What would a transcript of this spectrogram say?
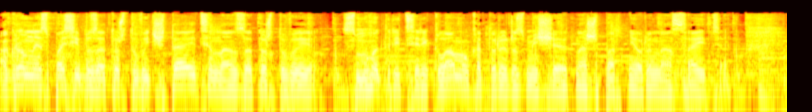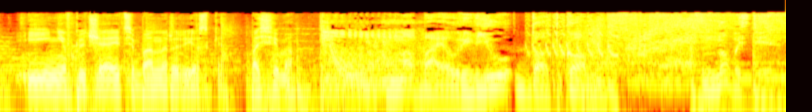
Огромное спасибо за то, что вы читаете нас, за то, что вы смотрите рекламу, которую размещают наши партнеры на сайте и не включаете баннеры резки. Спасибо. MobileReview.com Новости.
